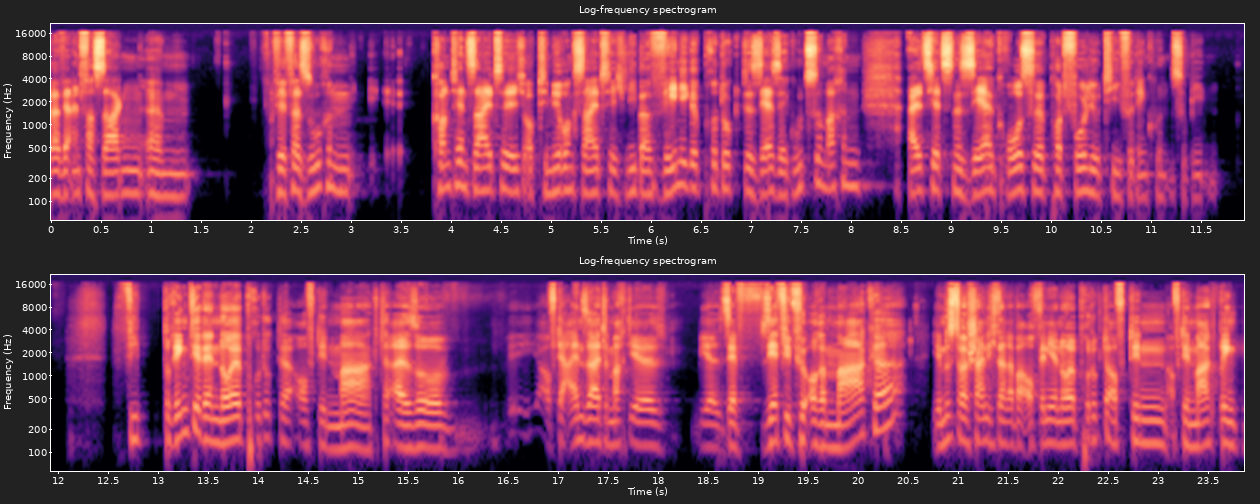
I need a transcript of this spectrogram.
weil wir einfach sagen, ähm, wir versuchen contentseitig, optimierungsseitig lieber wenige Produkte sehr, sehr gut zu machen, als jetzt eine sehr große Portfoliotiefe den Kunden zu bieten. Wie bringt ihr denn neue Produkte auf den Markt? Also auf der einen Seite macht ihr, sehr, sehr viel für eure Marke. Ihr müsst wahrscheinlich dann aber auch, wenn ihr neue Produkte auf den, auf den Markt bringt,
